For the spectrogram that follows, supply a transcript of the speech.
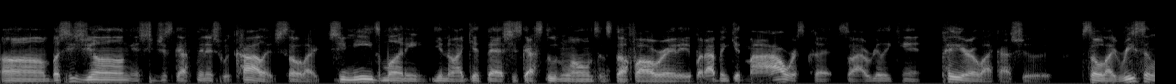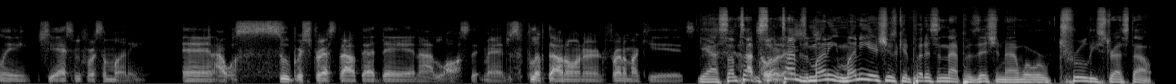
Um, but she's young and she just got finished with college, so like she needs money. You know, I get that. She's got student loans and stuff already, but I've been getting my hours cut, so I really can't pay her like I should. So like recently, she asked me for some money, and I was super stressed out that day, and I lost it, man. Just flipped out on her in front of my kids. Yeah, sometimes I told her that sometimes she- money money issues can put us in that position, man, where we're truly stressed out.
